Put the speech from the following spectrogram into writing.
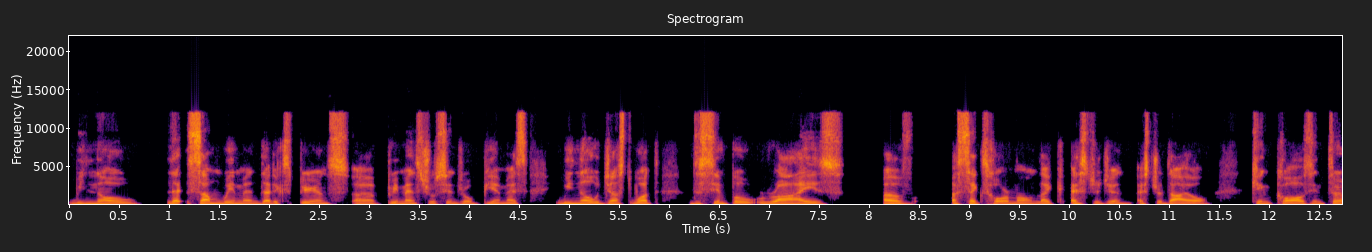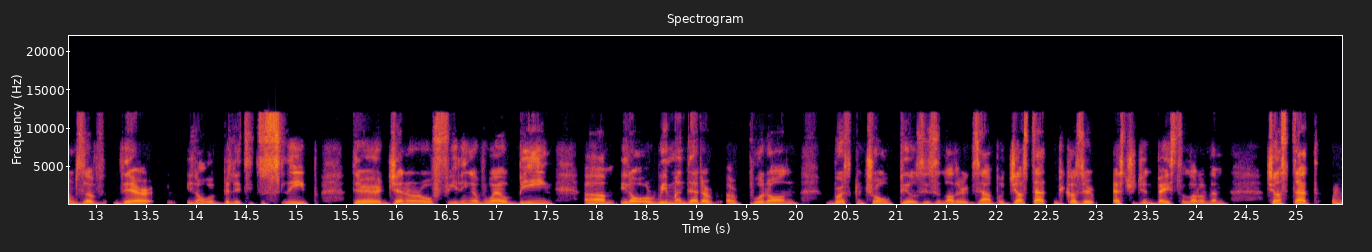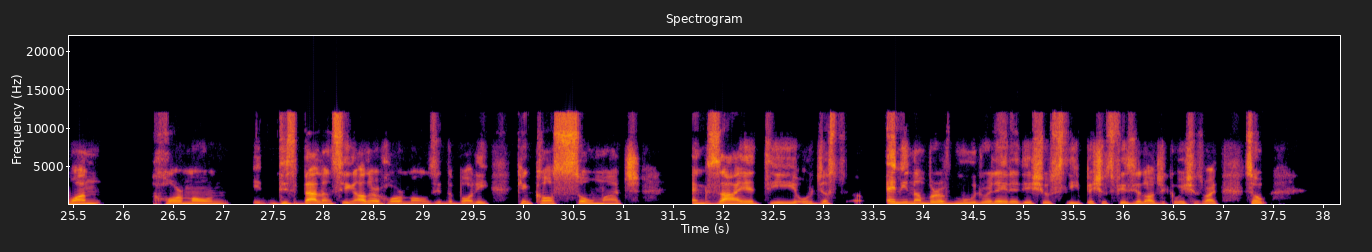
we know that some women that experience uh, premenstrual syndrome, PMS, we know just what the simple rise of a sex hormone like estrogen, estradiol, can cause in terms of their you know ability to sleep their general feeling of well-being. Um, you know or women that are, are put on birth control pills is another example. Just that because they're estrogen based a lot of them just that one hormone disbalancing other hormones in the body can cause so much anxiety or just any number of mood related issues sleep issues physiological issues right? So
